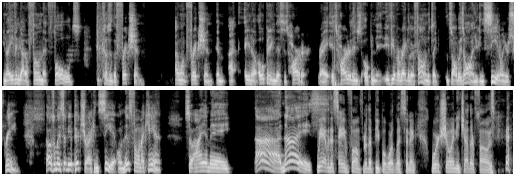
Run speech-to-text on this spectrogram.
You know, I even got a phone that folds because of the friction. I want friction, and I, you know, opening this is harder, right? It's harder than just open. If you have a regular phone, it's like it's always on. You can see it on your screen. Oh, somebody sent me a picture. I can see it on this phone. I can't. So I am a Ah, nice. We have the same phone for the people who are listening. We're showing each other phones. but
